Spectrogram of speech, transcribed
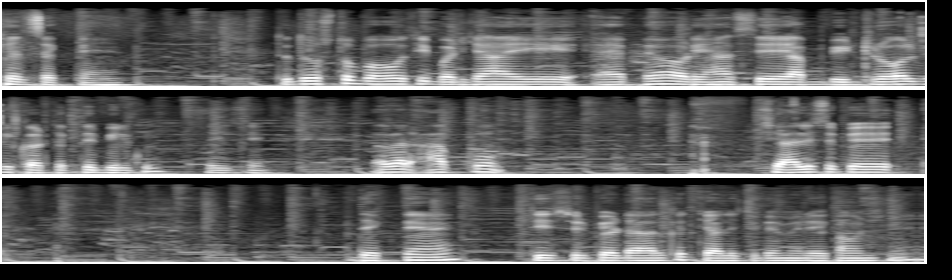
खेल सकते हैं। तो दोस्तों, बहुत ही बढ़िया ये ऐप है और यहाँ से आप विड्रॉल भी कर सकते हैं बिल्कुल सही से। अगर आपको चालीस रुपये देखते हैं, तीस रुपये डाल कर चालीस रुपये मेरे अकाउंट में।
